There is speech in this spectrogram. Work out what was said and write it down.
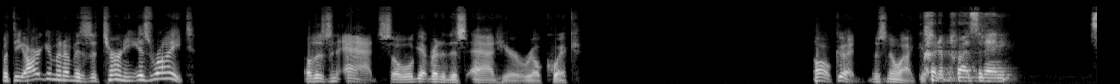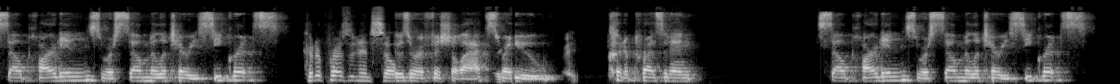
But the argument of his attorney is right. Oh, there's an ad, so we'll get rid of this ad here real quick. Oh, good. There's no ad. Good. Could a president sell pardons or sell military secrets? Could a president sell? Those are official acts, right? You, right. Could a president sell pardons or sell military secrets?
